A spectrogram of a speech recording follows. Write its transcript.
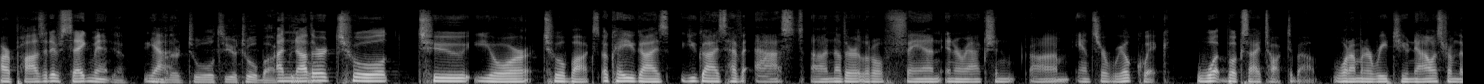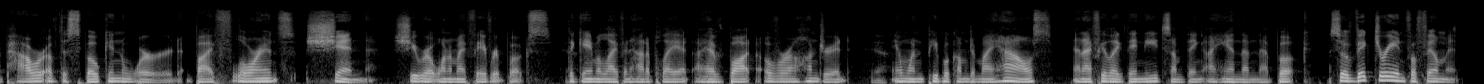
our positive segment. Yeah, yeah, Another tool to your toolbox. another people. tool to your toolbox. Okay, you guys, you guys have asked another little fan interaction um, answer real quick. What books I talked about. What I'm going to read to you now is from The Power of the Spoken Word by Florence Shinn. She wrote one of my favorite books, The Game of Life and How to Play It. I have bought over a hundred. Yeah. And when people come to my house and I feel like they need something, I hand them that book. So, victory and fulfillment.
